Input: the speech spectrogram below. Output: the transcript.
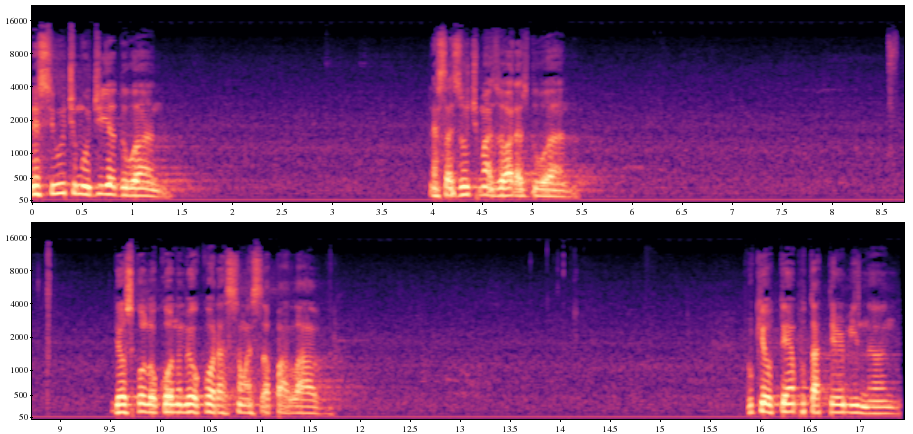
Nesse último dia do ano, nessas últimas horas do ano, Deus colocou no meu coração essa palavra. Porque o tempo está terminando.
